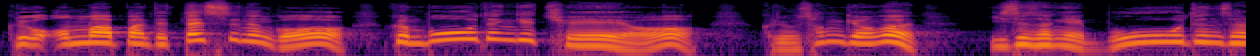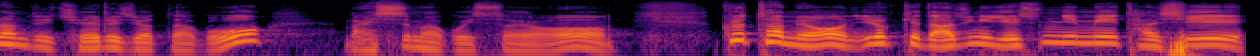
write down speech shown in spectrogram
그리고 엄마 아빠한테 떼쓰는 거, 그럼 모든 게 죄예요. 그리고 성경은 이 세상의 모든 사람들이 죄를 지었다고 말씀하고 있어요. 그렇다면 이렇게 나중에 예수님이 다시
